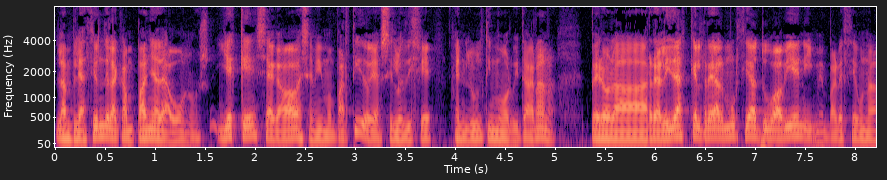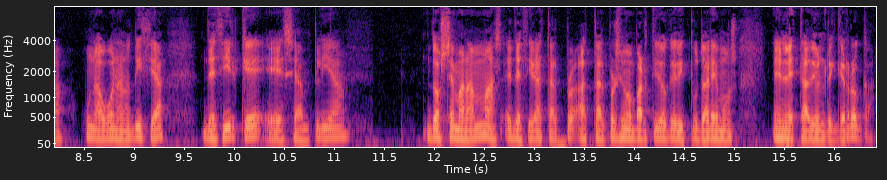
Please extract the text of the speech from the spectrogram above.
la ampliación de la campaña de abonos. Y es que se acababa ese mismo partido, y así lo dije en el último Orbitagrana. Pero la realidad es que el Real Murcia tuvo a bien, y me parece una, una buena noticia, decir que eh, se amplía dos semanas más, es decir, hasta el, hasta el próximo partido que disputaremos en el Estadio Enrique Roca.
